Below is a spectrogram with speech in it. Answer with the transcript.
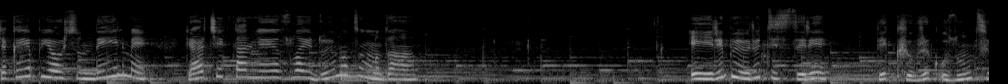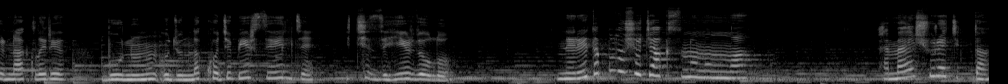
Şaka yapıyorsun değil mi? Gerçekten yayazulayı duymadın mı daha? Eğri büğrü dizleri ve kıvrık uzun tırnakları, burnunun ucunda koca bir sivilce, içi zehir dolu. Nerede buluşacaksın onunla? Hemen şuracıkta,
